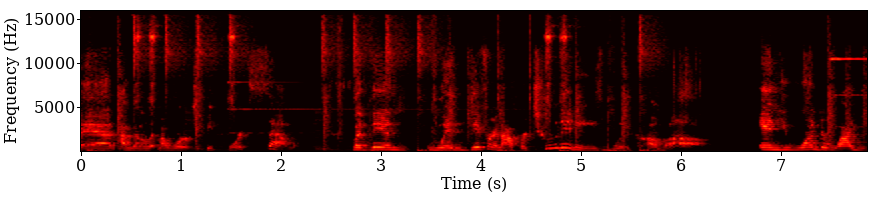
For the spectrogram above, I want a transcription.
And I'm going to let my work speak for itself. But then when different opportunities would come up, and you wonder why you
